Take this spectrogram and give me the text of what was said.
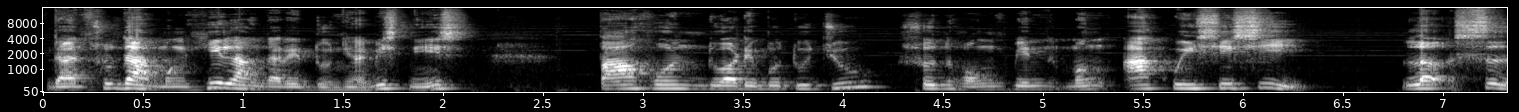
dan sudah menghilang dari dunia bisnis, tahun 2007, Sun Hongpin mengakuisisi Le Si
